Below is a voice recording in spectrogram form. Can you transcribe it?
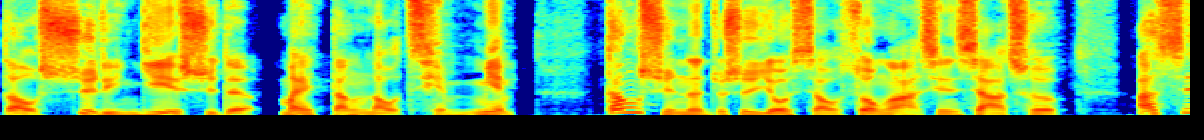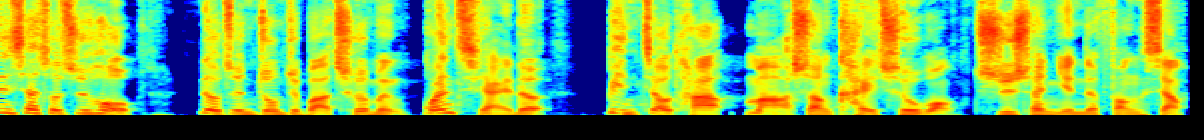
到士林夜市的麦当劳前面。当时呢，就是由小宋啊先下车，啊先下车之后，廖振中就把车门关起来了，并叫他马上开车往芝山岩的方向。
